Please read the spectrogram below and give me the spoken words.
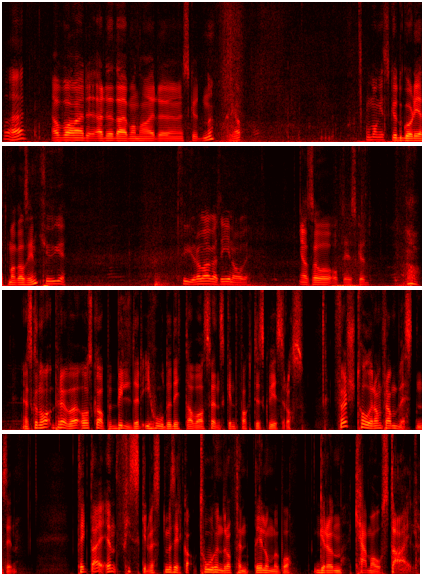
Og her. här. Ja, hva er, er det der man har uh, skuddene? Ja. Hvor mange skudd går det i et magasin? 20. Fire magasin har vi. Ja, så 80 skudd. Jeg skal nå prøve å skape bilder i hodet ditt av hva svensken faktisk viser oss. Først holder han fram vesten sin. Tenk deg en fiskervest med ca. 250 lommer på. Grønn camo style.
